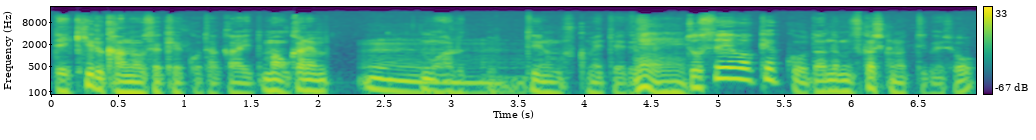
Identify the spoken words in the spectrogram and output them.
できる可能性結構高い。まあ、お金うんもあるっていうのも含めてです、ええ女性は結構だんだん難しくなっていくでしょ？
